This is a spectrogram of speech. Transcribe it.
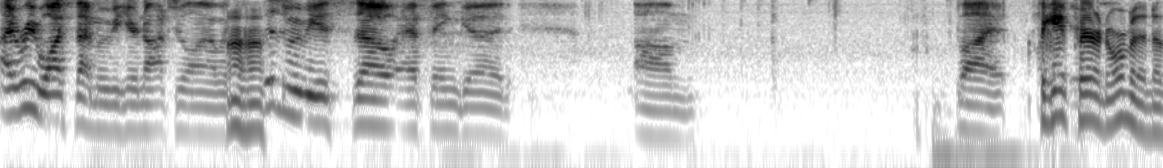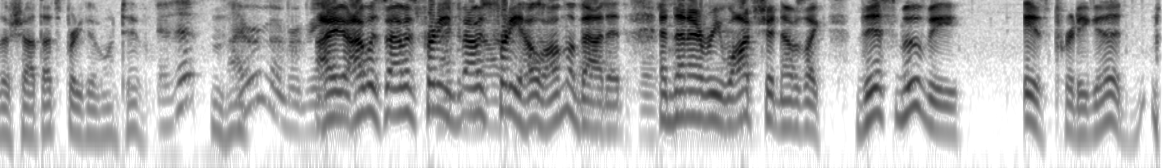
I rewatched that movie here not too long ago. Like, Uh-huh. This movie is so effing good. Um, but I gave Paranorman another shot. That's a pretty good one too. Is it? I remember being. I, I was I was pretty I was pretty ho hum about it, and then I rewatched it and I was like, this movie is pretty good.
